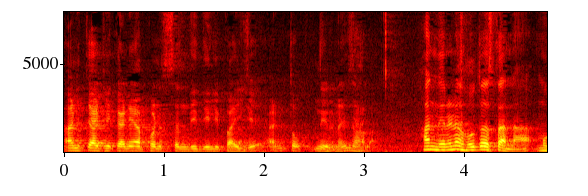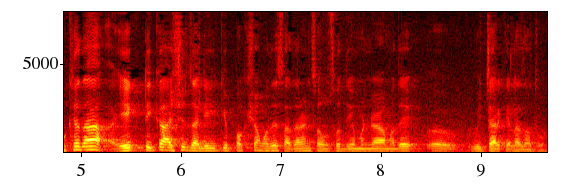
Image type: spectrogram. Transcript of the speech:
आणि त्या ठिकाणी आपण संधी दिली पाहिजे आणि तो निर्णय झाला. हा निर्णय होत असताना मुख्यतः एक टीका अशी झाली की पक्षामध्ये साधारण संसदीय मंडळामध्ये विचार केला जातो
